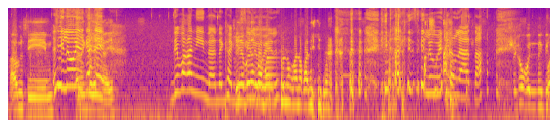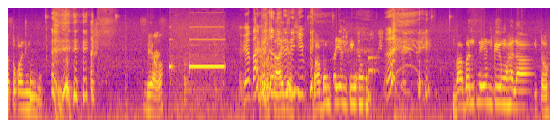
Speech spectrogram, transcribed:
Um, sim. Si Luel kasi, di ba kanina, naghagis Sino si ba Luel? nagbabalo nung ano kanina? Hinagis si Luel yung lata. Pero wala may bato kanina. Hindi ako. Basta lang dito si Shifty. Babantayan ko yung... Babantayan ko yung hala ito.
